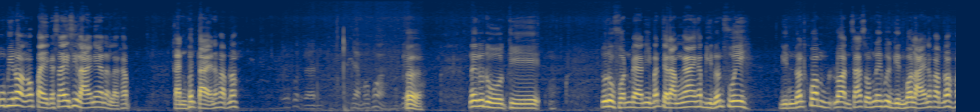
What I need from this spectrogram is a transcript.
ผู้พี่น้องเอาไปก็ใส่สีหลายเนี่ยนั่นแหละครับ กันเพิ่นตายเนาะครับเนาะ พูดกันอย่างบ่พ่อเออในฤดูที่ฤดูฝนแบบนี้มันจะดำง่ายครับดินมันฟุย ดินมันคว่ำร้อนสะสมในพื้นดินบ่หลายเนาะครับเนาะ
